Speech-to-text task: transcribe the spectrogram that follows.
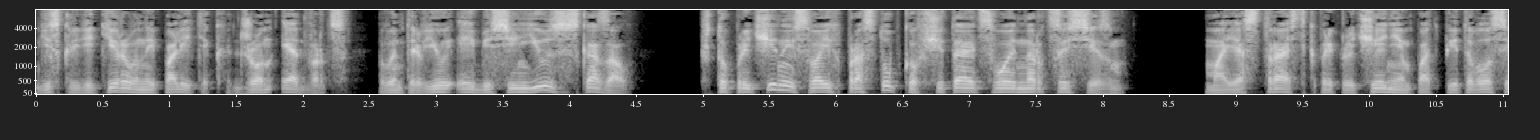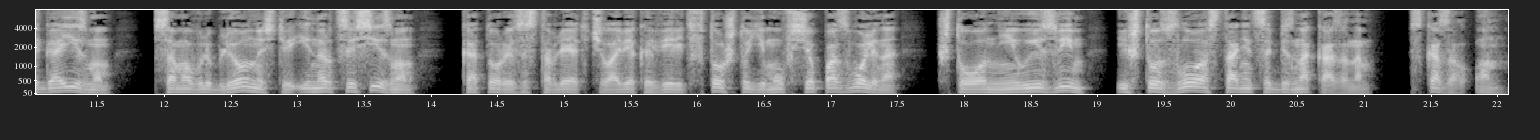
Дискредитированный политик Джон Эдвардс в интервью ABC News сказал, что причиной своих проступков считает свой нарциссизм. Моя страсть к приключениям подпитывалась эгоизмом, самовлюбленностью и нарциссизмом, которые заставляют человека верить в то, что ему все позволено, что он неуязвим и что зло останется безнаказанным, сказал он.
